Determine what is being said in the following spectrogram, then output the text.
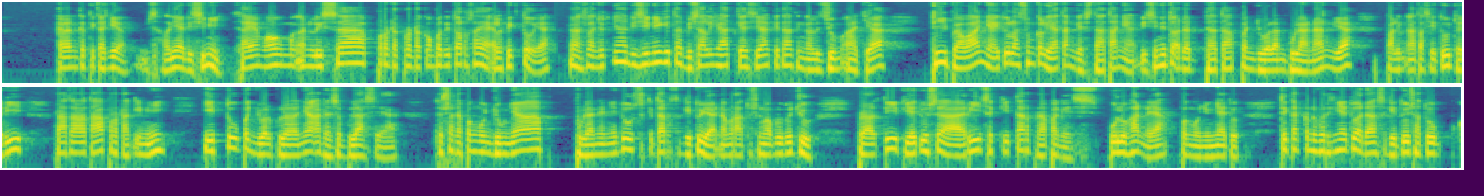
kalian ketik aja. Misalnya di sini, saya mau menganalisa produk-produk kompetitor saya, Elvicto ya. Nah, selanjutnya di sini kita bisa lihat guys ya, kita tinggal zoom aja. Di bawahnya itu langsung kelihatan guys datanya. Di sini tuh ada data penjualan bulanan ya, paling atas itu. Jadi rata-rata produk ini itu penjual bulanannya ada 11 ya. Terus ada pengunjungnya bulanannya itu sekitar segitu ya 657 berarti dia itu sehari sekitar berapa guys? Puluhan ya pengunjungnya itu. Tingkat konversinya itu ada segitu 1,67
